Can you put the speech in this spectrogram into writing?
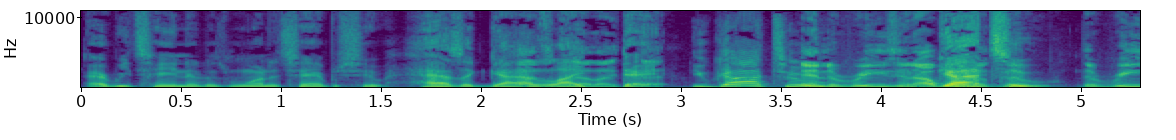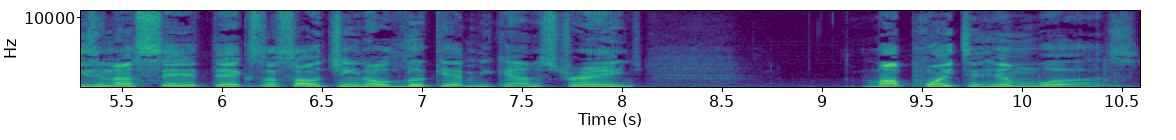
every team that has won a championship has a guy, Has a guy like, like that. that. you got to And the reason I Got wanted to. the reason I said that because I saw Gino look at me kind of strange. My point to him was,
